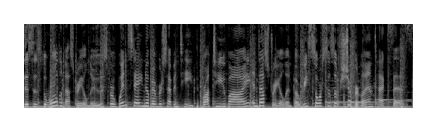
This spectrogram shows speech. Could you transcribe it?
This is the World Industrial News for Wednesday, November 17th, brought to you by Industrial Info Resources of Sugar Land, Texas.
